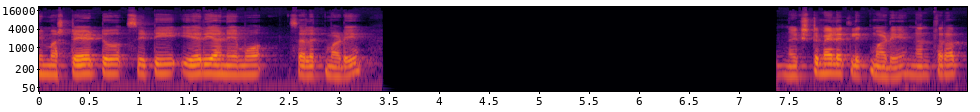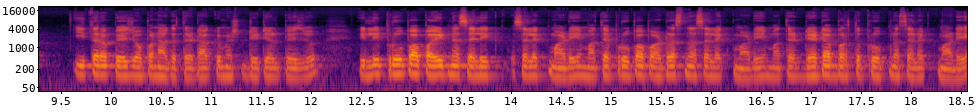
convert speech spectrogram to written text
ನಿಮ್ಮ state, city, area name select ಮಾಡಿ. ನೆಕ್ಸ್ಟ್ ಮೇಲೆ ಕ್ಲಿಕ್ ಮಾಡಿ. ನಂತರ ಈ ಥರ ಪೇಜ್ ಓಪನ್ ಆಗುತ್ತೆ, ಡಾಕ್ಯುಮೆಂಟ್ಸ್ ಡೀಟೇಲ್ ಪೇಜು. ಇಲ್ಲಿ ಪ್ರೂಫ್ ಆಫ್ ಐಡ್ನ ಸೆಲೆಕ್ಟ್ ಸೆಲೆಕ್ಟ್ ಮಾಡಿ, ಮತ್ತು ಪ್ರೂಫ್ ಆಫ್ ಅಡ್ರೆಸ್ನ ಸೆಲೆಕ್ಟ್ ಮಾಡಿ, ಮತ್ತು ಡೇಟ್ ಆಫ್ ಬರ್ತ್ ಪ್ರೂಫ್ನ ಸೆಲೆಕ್ಟ್ ಮಾಡಿ.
